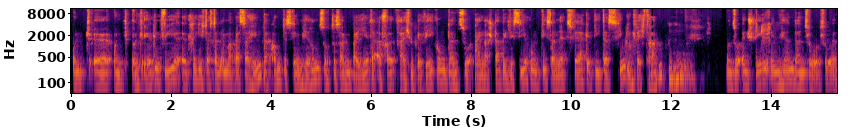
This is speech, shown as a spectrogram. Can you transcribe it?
Und, äh, und, und irgendwie äh, kriege ich das dann immer besser hin. Da kommt es im Hirn sozusagen bei jeder erfolgreichen Bewegung dann zu einer Stabilisierung dieser Netzwerke, die das hingekriegt haben. Mhm. Und so entstehen im Hirn dann so, so äh,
